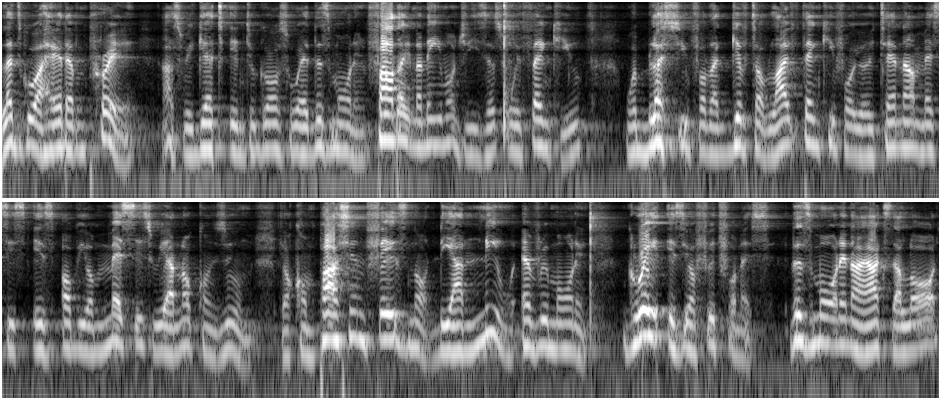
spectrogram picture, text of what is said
Let's go ahead and pray as we get into God's word this morning. Father, in the name of Jesus, we thank you. We bless you for the gift of life. Thank you for your eternal mercies. Is of your mercies we are not consumed. Your compassion fails not. They are new every morning. Great is your faithfulness. This morning I ask the Lord,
